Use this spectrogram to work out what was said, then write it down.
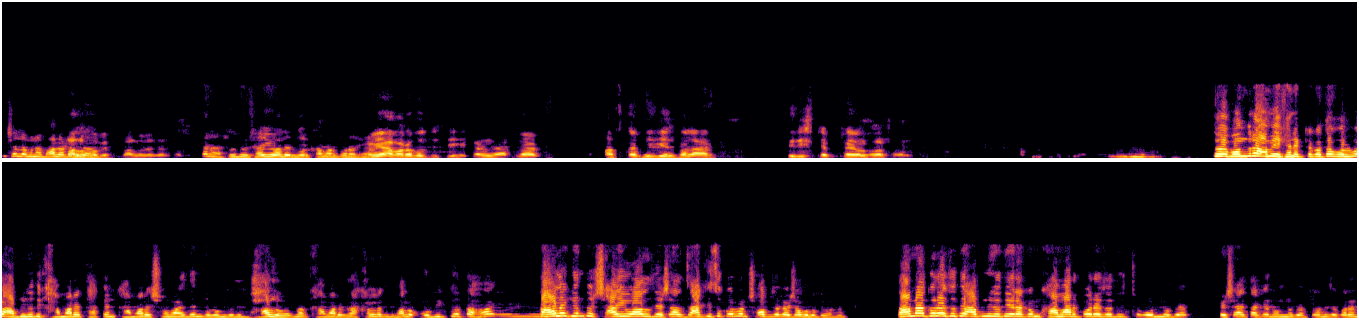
ইনশাল্লাহ মানে ভালো ভালো হবে ভালো রেজাল্ট হবে। না? শুধু সাইওয়ালের উপর খামার করা আমি আবারও বলতেছি কারণ আপনার পাঁচটা ভিজিয়ান ফেলা আর তিরিশটা ট্রাইবাল ফেলা তো বন্ধুরা আমি এখানে একটা কথা বলব। আপনি যদি খামারে থাকেন খামারে সময় দেন এবং যদি ভালো আপনার খামারে রাখার যদি ভালো অভিজ্ঞতা হয় তাহলে কিন্তু সাইওয়াল দেশাল যা কিছু করবেন সব জায়গায় সফল হতে পারবেন। তা না করে যদি আপনি যদি এরকম খামার করে যদি অন্য পেশায় থাকেন অন্য ব্যবসা বাণিজ্য করেন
